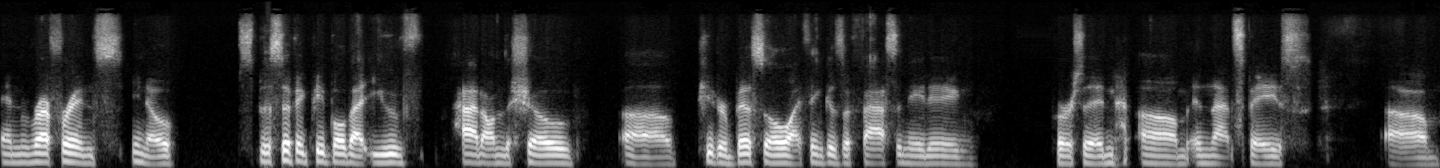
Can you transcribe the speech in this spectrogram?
and reference you know specific people that you've had on the show uh peter bissell i think is a fascinating person um, in that space. Um,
